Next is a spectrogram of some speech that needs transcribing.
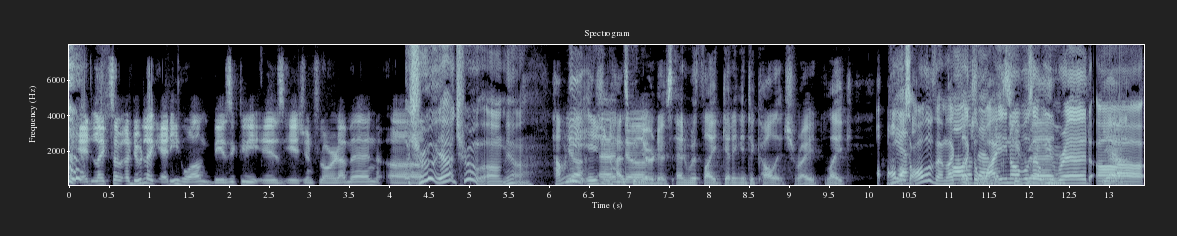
wanna- like Ed, like so a dude like Eddie Huang basically is Asian Florida Man. Uh, Oh, true, yeah, true. Um, yeah. How many Yeah, Asian high school uh, narratives end with like getting into college, right? Like almost Yeah. all of them like All like the them. YA Books we novels that we read. read uh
